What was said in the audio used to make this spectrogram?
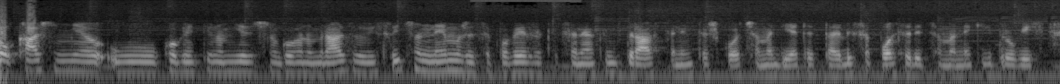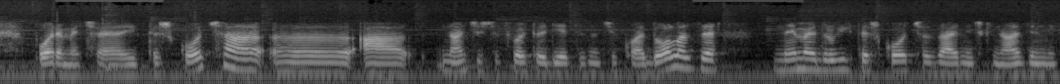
to kašnjenje u kognitivnom jezičnom govornom razvoju i slično ne može se povezati sa nekakvim zdravstvenim teškoćama djeteta ili sa posljedicama nekih drugih poremećaja i teškoća, e, a najčešće svoj toj djeci znači koja dolaze nemaju drugih teškoća, zajednički nazivnik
